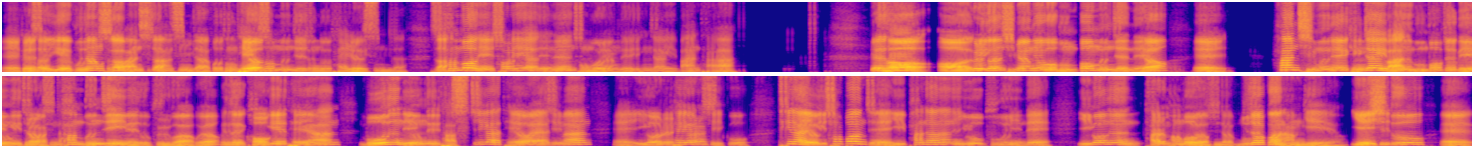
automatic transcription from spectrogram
예, 그래서 이게 문항수가 많지도 않습니다. 보통 대여섯 문제 정도 달려 있습니다. 그래서 한 번에 처리해야 되는 정보량들이 굉장히 많다. 그래서 어 그리고 이건 지명여고 문법 문제인데요. 예. 한 지문에 굉장히 많은 문법적 내용이 들어가 있습니다. 한 문제임에도 불구하고요. 그래서 거기에 대한 모든 내용들이 다 숙지가 되어야지만 예, 이거를 해결할 수 있고 특히나 여기 첫 번째 이 판단하는 요 부분인데 이거는 다른 방법이 없습니다. 무조건 암기예요. 예시도 예,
